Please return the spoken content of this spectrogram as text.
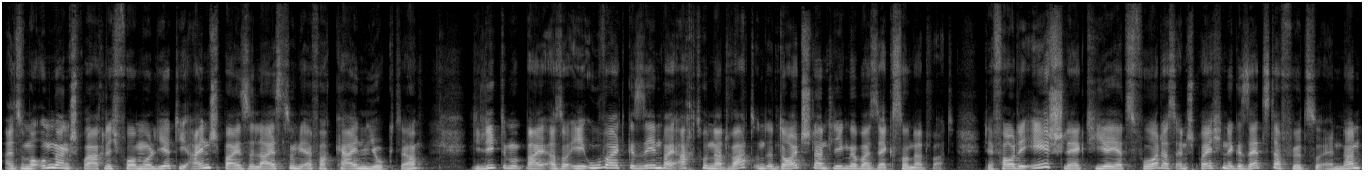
also mal umgangssprachlich formuliert, die Einspeiseleistung, die einfach keinen juckt. Ja? Die liegt bei, also EU-weit gesehen bei 800 Watt und in Deutschland liegen wir bei 600 Watt. Der VDE schlägt hier jetzt vor, das entsprechende Gesetz dafür zu ändern.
